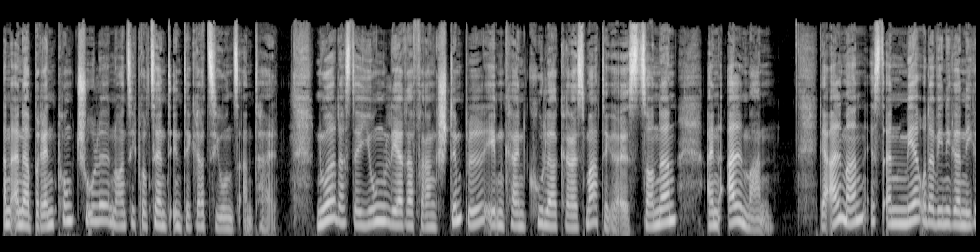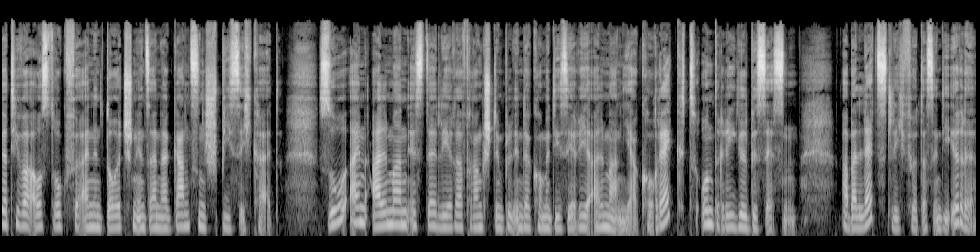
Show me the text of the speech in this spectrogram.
An einer Brennpunktschule 90 Prozent Integrationsanteil. Nur, dass der Junglehrer Frank Stimpel eben kein cooler Charismatiker ist, sondern ein Allmann, der Allmann ist ein mehr oder weniger negativer Ausdruck für einen Deutschen in seiner ganzen Spießigkeit. So ein Allmann ist der Lehrer Frank Stimpel in der Comedy-Serie Almania. Korrekt und regelbesessen. Aber letztlich führt das in die Irre.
